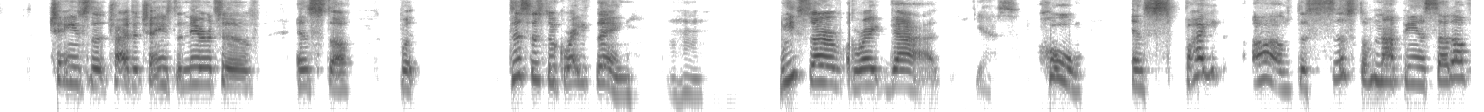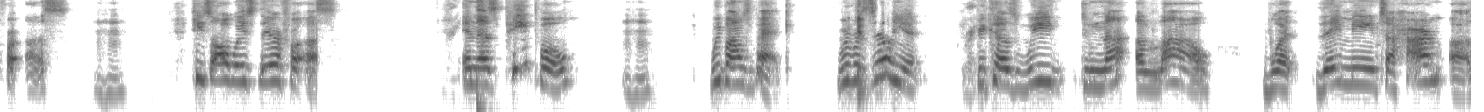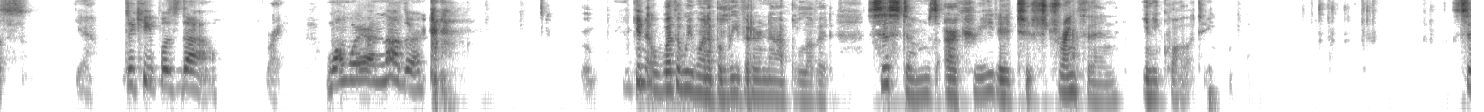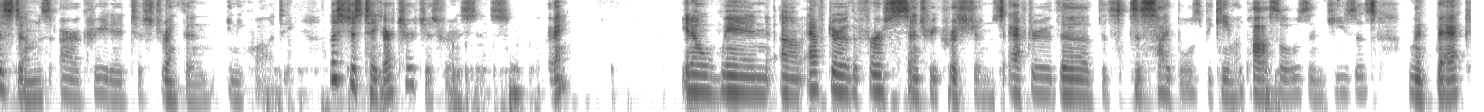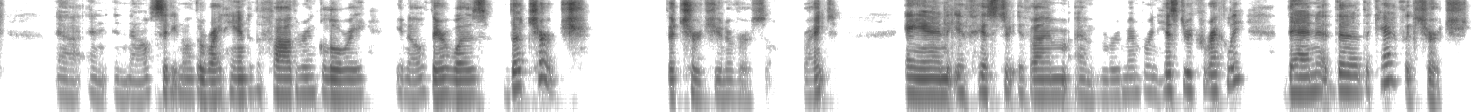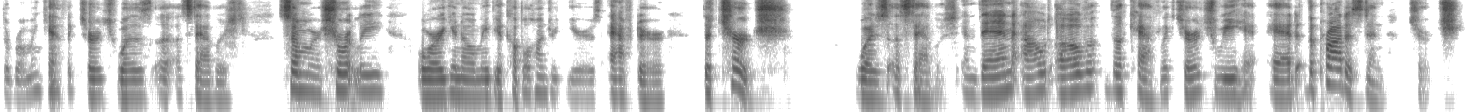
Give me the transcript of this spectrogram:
change the try to change the narrative and stuff. But this is the great thing. hmm We serve a great God Yes. who, in spite of the system not being set up for us, hmm He's always there for us. And as people, hmm we bounce back. We're resilient Right. because we do not allow what they mean to harm us Yeah. to keep us down. Right. One way or another, you know, whether we want to believe it or not, beloved, systems are created to strengthen inequality. Systems are created to strengthen inequality. Let's just take our churches, for instance. Okay. You know, when um, after the first century Christians, after the, the disciples became apostles and Jesus went back uh, and, and now sitting on the right hand of the Father in glory, you know, there was the church the church universal right? And if history if i'm i'm remembering history correctly then the the catholic church the roman catholic church was uh, established somewhere shortly or you know maybe a couple hundred years after the church was established. And then out of the catholic church we ha- had the protestant church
